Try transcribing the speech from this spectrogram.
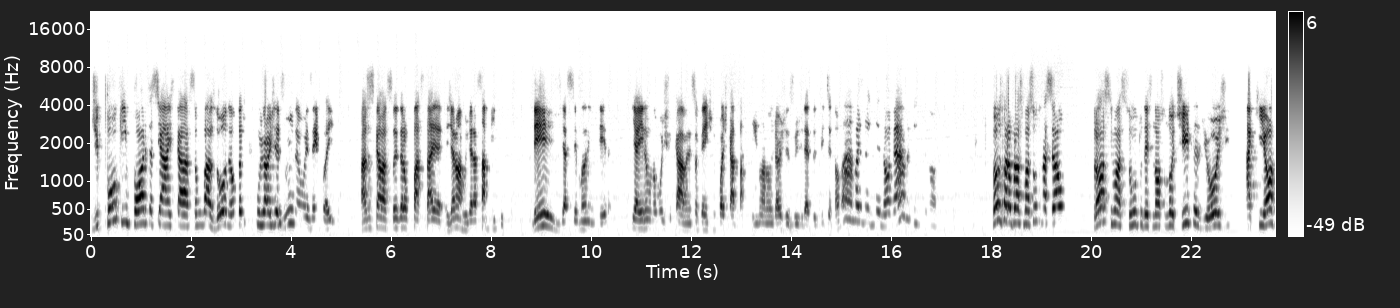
de pouco importa se a escalação vazou ou não, tanto que com o Jorge Jesus, né, um exemplo aí, as escalações eram passadas, já era, já era sabido desde a semana inteira, e aí não, não modificava, né, só que a gente não pode ficar batendo lá no Jorge Jesus direto 2019, ah, mas 2019, ah, mas 2019. Vamos para o próximo assunto, nação. Próximo assunto desse nosso Notícias de hoje, aqui ó,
